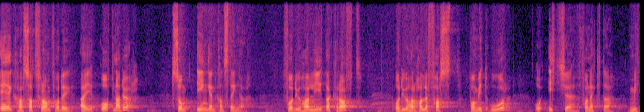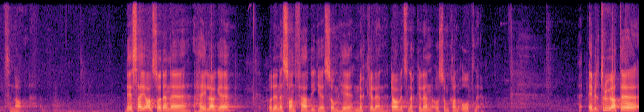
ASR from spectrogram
jeg har satt framfor deg ei åpna dør, som ingen kan stenge. For du har lita kraft, og du har holdt fast på mitt ord og ikke fornekta mitt navn. Det sier altså denne hellige og denne sannferdige som har nøkkelen, Davidsnøkkelen, og som kan åpne. Jeg vil tro at eh,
